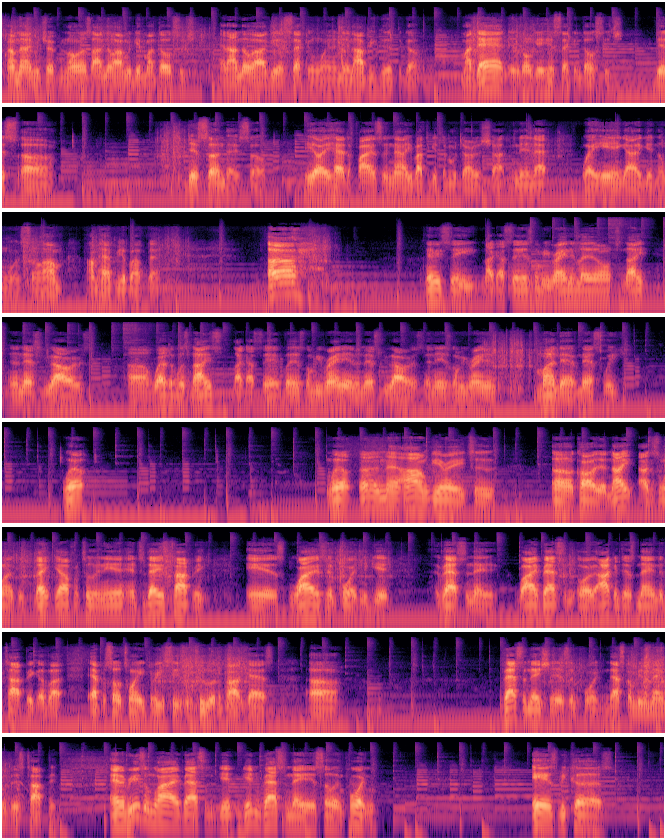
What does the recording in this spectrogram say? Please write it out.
I'm not even tripping. As I know I'm gonna get my dosage, and I know I'll get a second one, and then I'll be good to go. My dad is gonna get his second dosage this uh, this Sunday, so he already had the Pfizer. Now he about to get the Moderna shot, and then that way he ain't gotta get no more. So I'm I'm happy about that. Uh, let me see. Like I said, it's gonna be raining later on tonight in the next few hours. Uh, weather was nice, like I said, but it's gonna be raining in the next few hours, and then it's gonna be raining Monday of next week. Well, well, other than that, I'm getting ready to uh, call it a night. I just wanted to thank y'all for tuning in, and today's topic is why it's important to get vaccinated why vaccinate, or I can just name the topic of uh, episode 23, season two of the podcast. Uh, vaccination is important. That's going to be the name of this topic. And the reason why get, getting vaccinated is so important is because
